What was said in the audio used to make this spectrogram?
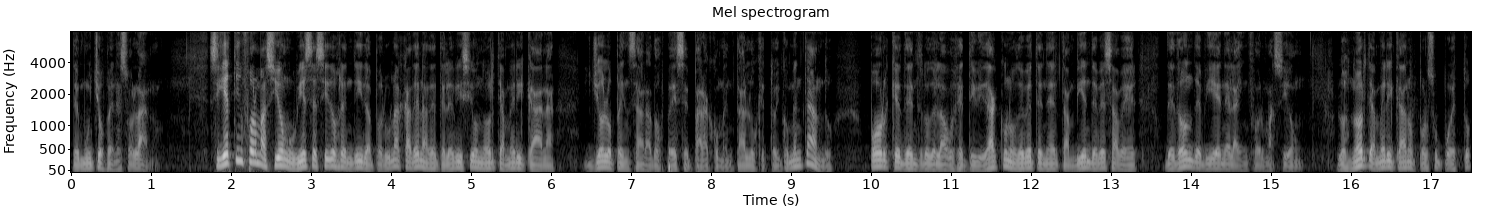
de muchos venezolanos. Si esta información hubiese sido rendida por una cadena de televisión norteamericana, yo lo pensara dos veces para comentar lo que estoy comentando, porque dentro de la objetividad que uno debe tener, también debe saber de dónde viene la información. Los norteamericanos, por supuesto,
